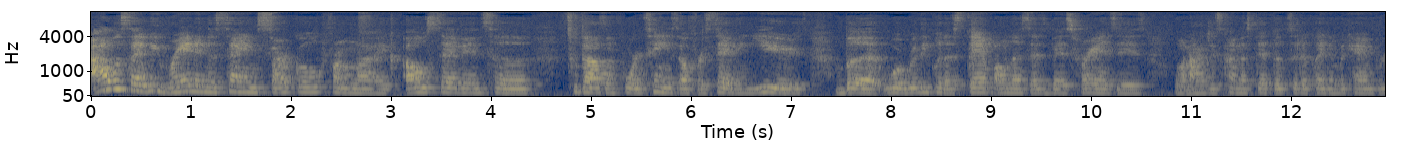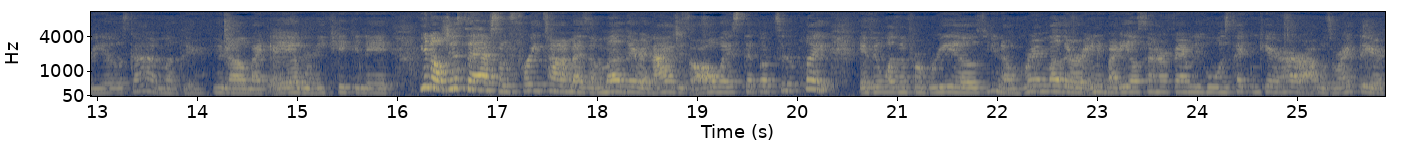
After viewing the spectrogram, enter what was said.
I would say we ran in the same circle from like 07 to 2014, so for seven years. But what really put a stamp on us as best friends is when I just kind of stepped up to the plate and became Brielle's godmother. You know, like Ed would be kicking it, you know, just to have some free time as a mother, and I just always step up to the plate. If it wasn't for Brielle's, you know, grandmother or anybody else in her family who was taking care of her, I was right there,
